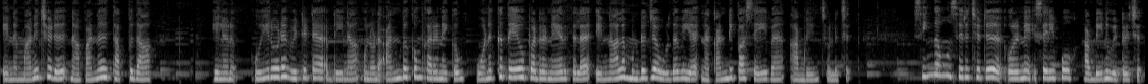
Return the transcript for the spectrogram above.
என்னை மன்னிச்சிடு நான் பண்ணது தப்பு தான் இல்லைன்னு உயிரோட விட்டுட்ட அப்படின்னா உன்னோட அன்புக்கும் கருணைக்கும் உனக்கு தேவைப்படுற நேரத்துல என்னால முடிஞ்ச உதவிய நான் கண்டிப்பா செய்வேன் அப்படின்னு சொல்லுச்சு. சிங்கமும் சிரிச்சிட்டு உடனே சரி போ அப்படின்னு விட்டுருச்சு.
